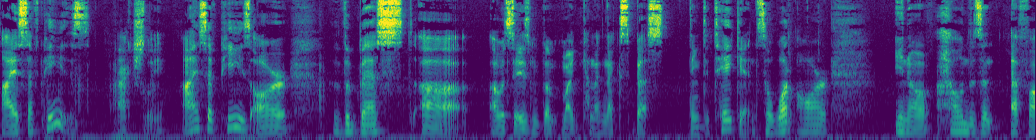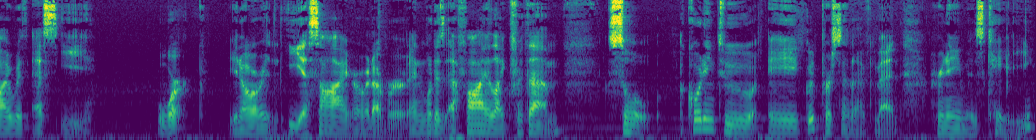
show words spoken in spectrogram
ISFPs. Actually, ISFPs are the best. Uh, I would say is the, my kind of next best thing to take in. So, what are you know? How does an FI with SE work? You know, or an ESI or whatever, and what is FI like for them? So, according to a good person that I've met, her name is Katie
